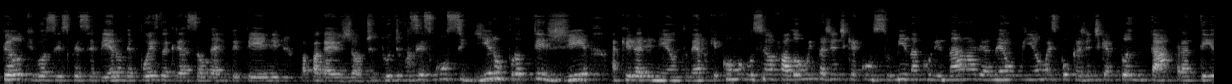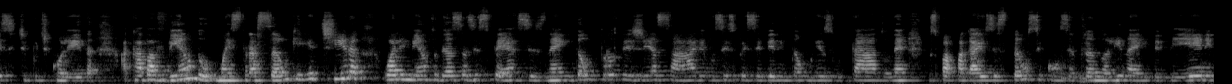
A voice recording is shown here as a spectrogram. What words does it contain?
pelo que vocês perceberam, depois da criação da RPPN Papagaios de Altitude, vocês conseguiram proteger aquele alimento, né? Porque como o senhor falou, muita gente quer consumir na culinária, né, o pinhão, mas pouca gente quer plantar para ter esse tipo de colheita. Acaba havendo uma extração que retira o alimento dessas espécies, né? Então, proteger essa área, vocês perceberam então o resultado, né? Os papagaios estão se concentrando ali na RPPN.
